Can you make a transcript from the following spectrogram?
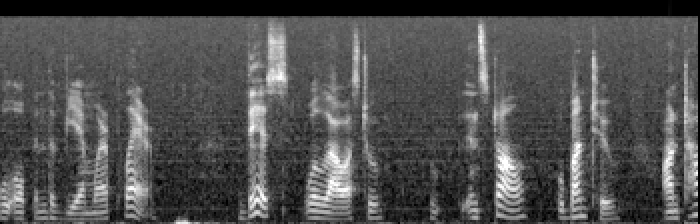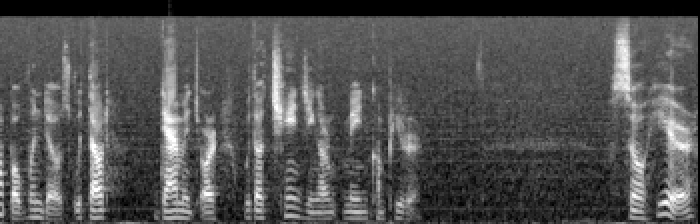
will open the VMware player. This will allow us to install Ubuntu on top of Windows without damage or without changing our main computer. So here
